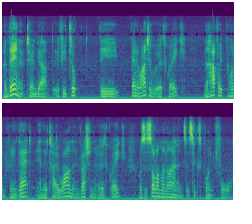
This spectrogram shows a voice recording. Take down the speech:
And then it turned out if you took the Vanuatu earthquake, the halfway point between that and the Taiwan and Russian earthquake was the Solomon Islands at 6.4.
